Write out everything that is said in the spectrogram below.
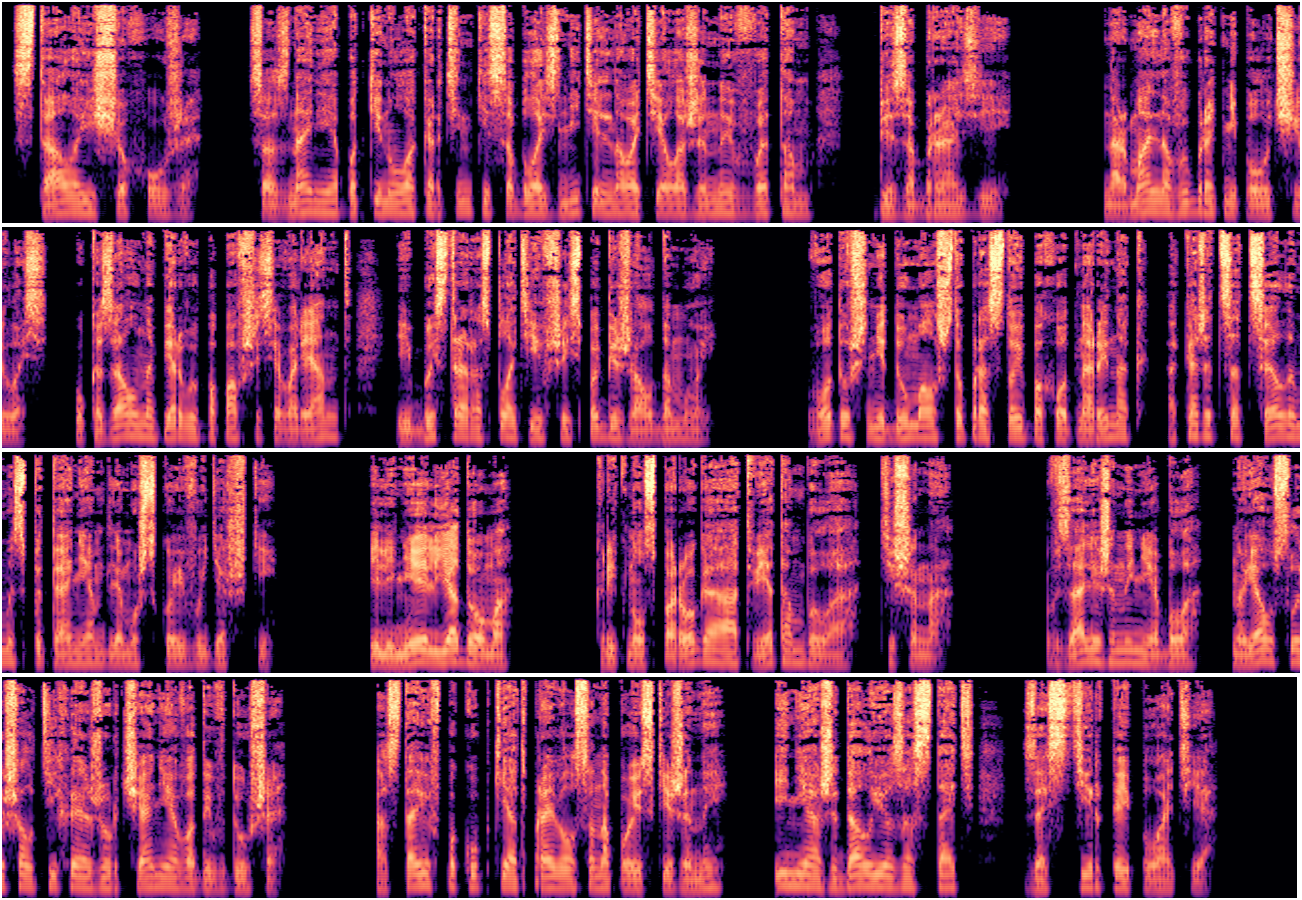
Стало еще хуже. Сознание подкинуло картинки соблазнительного тела жены в этом безобразии. Нормально выбрать не получилось. Указал на первый попавшийся вариант и, быстро расплатившись, побежал домой. Вот уж не думал, что простой поход на рынок окажется целым испытанием для мужской выдержки. «Или не Илья дома?» — крикнул с порога, а ответом была тишина. В зале жены не было, но я услышал тихое журчание воды в душе. Оставив покупки, отправился на поиски жены и не ожидал ее застать за стиркой платья.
